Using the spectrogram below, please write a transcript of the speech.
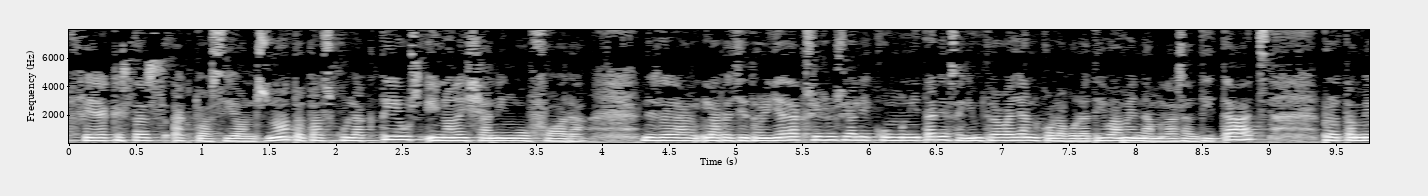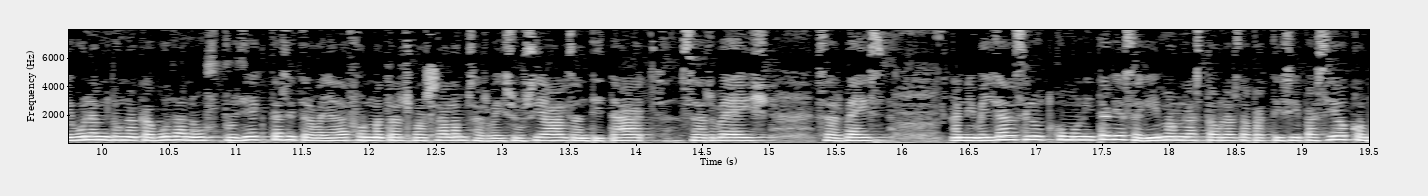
fer aquestes actuacions, no? tots els col·lectius i no deixar ningú fora. Des de la, la Regidoria d'Acció Social i Comunitària seguim treballant col·laborativament amb les entitats, però també volem donar cabuda a nous projectes i treballar de forma transversal amb serveis socials, entitats, serveis, serveis. A nivell de salut comunitària seguim amb les taules de participació com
